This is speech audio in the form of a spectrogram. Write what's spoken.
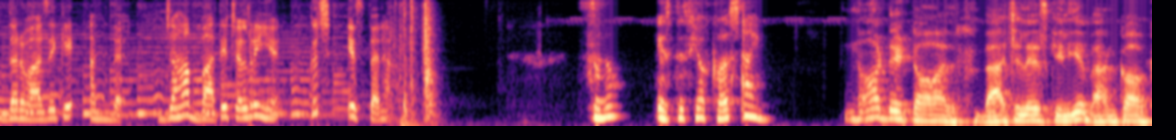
दरवाजे के अंदर जहाँ बातें चल रही हैं कुछ इस तरह। सुनो is this your first time not at all bachelors के लिए बैंकॉक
